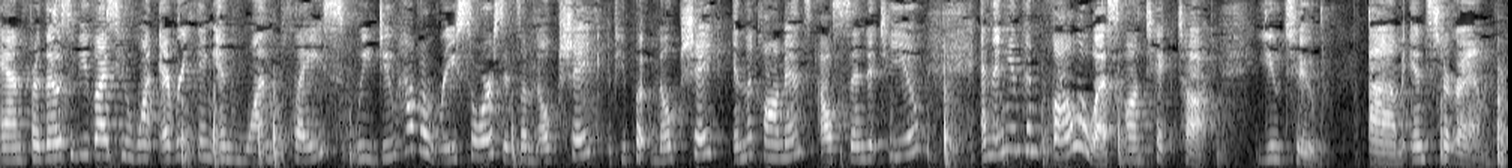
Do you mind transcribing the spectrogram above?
And for those of you guys who want everything in one place, we do have a resource. It's a milkshake. If you put milkshake in the comments, I'll send it to you. And then you can follow us on TikTok, YouTube, um, Instagram,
